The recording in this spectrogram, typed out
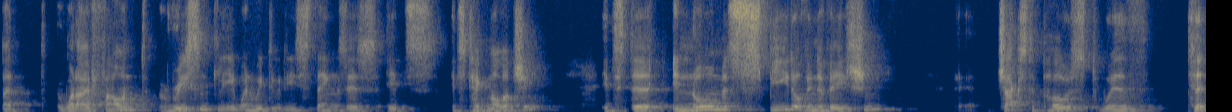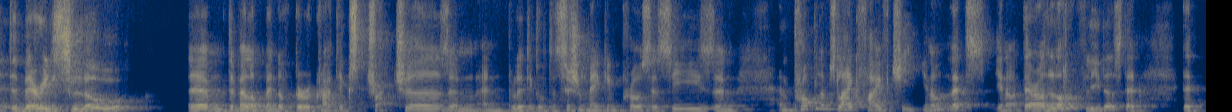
But what I found recently when we do these things is it's it's technology, it's the enormous speed of innovation juxtaposed with the, very slow um, development of bureaucratic structures and, and political decision making processes and and problems like 5G. You know, let's you know there are a lot of leaders that that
